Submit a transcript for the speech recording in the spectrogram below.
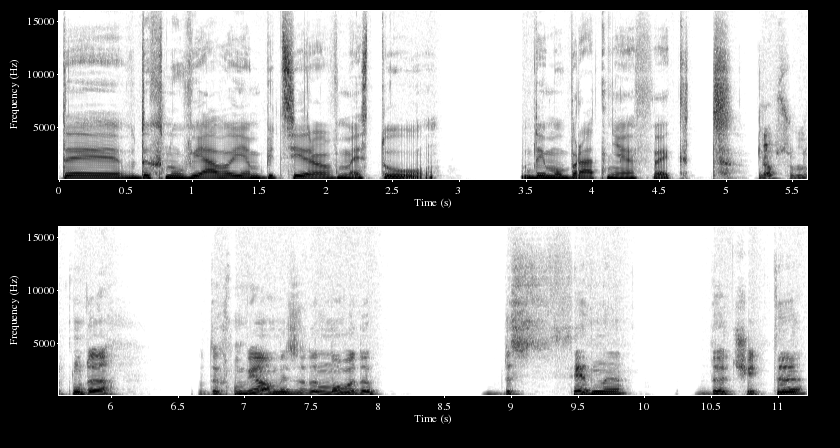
те вдъхновява и амбицира вместо да има обратния ефект. Абсолютно да. Вдъхновяваме, за да мога да, да седна, да чета,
